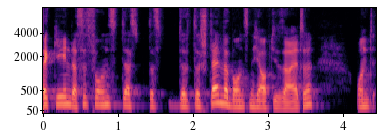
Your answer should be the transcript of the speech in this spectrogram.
weggehen. Das ist für uns, das, das, das, das stellen wir bei uns nicht auf die Seite. Und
